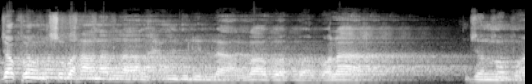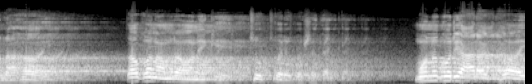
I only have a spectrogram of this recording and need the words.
যখন সুবাহান আল্লাহ আলহামদুলিল্লাহ, আল্লাহ আকবর বলার জন্য বলা হয়, তখন আমরা অনেকে চুপ করে বসে থাকি। মনে করি আর এক ভাই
